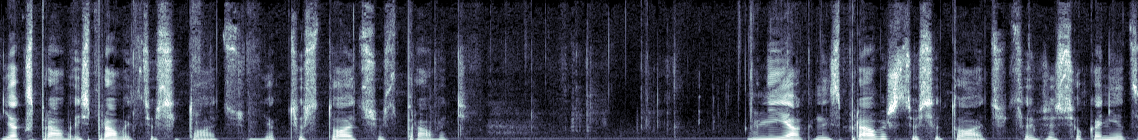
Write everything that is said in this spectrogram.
як справить, справить цю ситуацію, як цю ситуацію справить. Ніяк не справиш цю ситуацію, це вже все конець.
